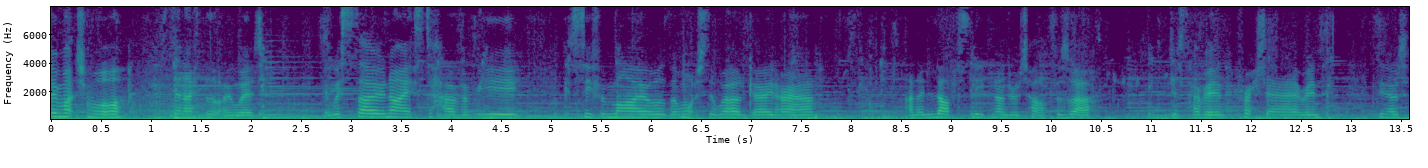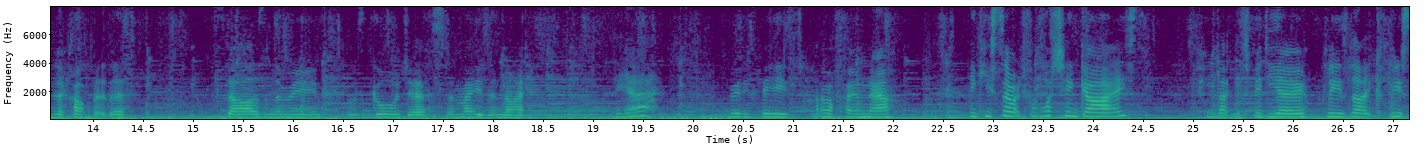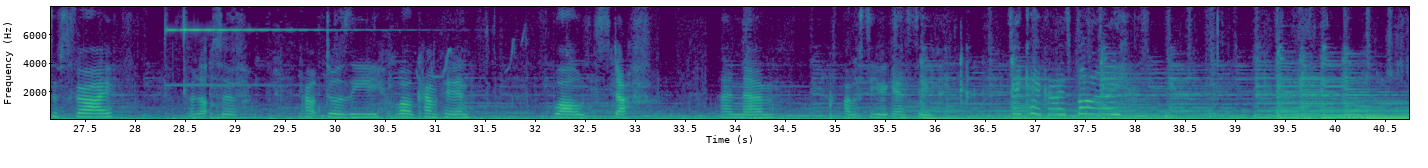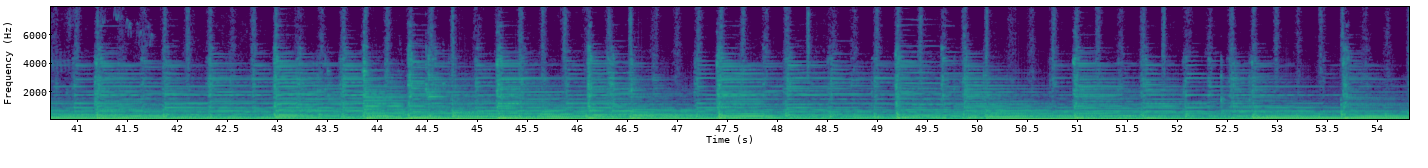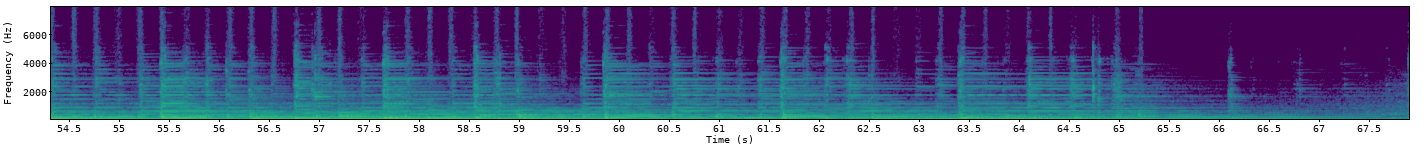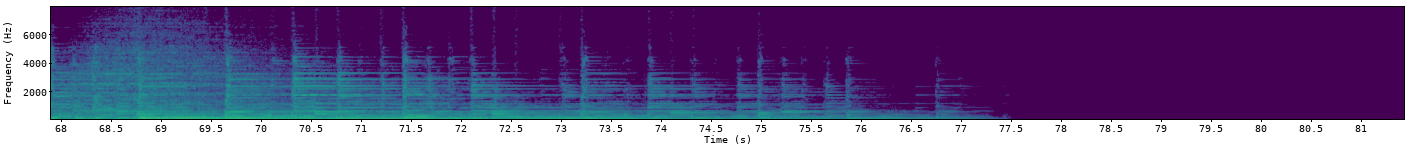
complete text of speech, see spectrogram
So much more than I thought I would. It was so nice to have a view, could see for miles and watch the world going around. And I loved sleeping under a tarp as well. Just having fresh air and being able to look up at the stars and the moon. It was gorgeous, amazing night. So yeah, really pleased. I'm off home now. Thank you so much for watching guys. If you like this video, please like, please subscribe for lots of outdoorsy, wild camping, wild stuff. And um, I will see you again soon. Take care guys, bye!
